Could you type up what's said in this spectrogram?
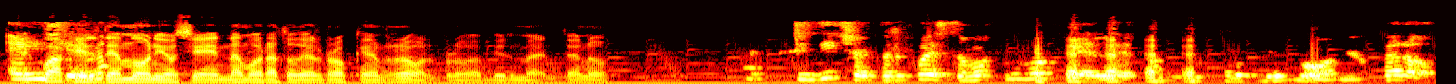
E, e qua che il demonio si è innamorato del rock and roll, probabilmente, no? Si dice per questo motivo che è il demonio, però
